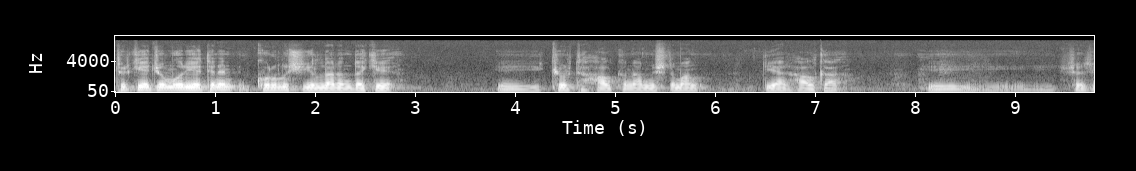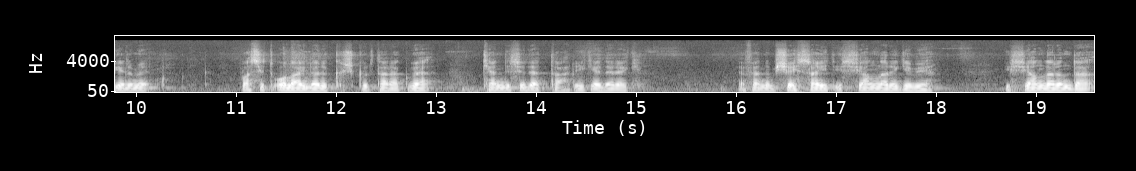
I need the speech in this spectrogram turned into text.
Türkiye Cumhuriyeti'nin kuruluş yıllarındaki e, Kürt halkına, Müslüman diğer halka e, söz gelimi basit olayları kışkırtarak ve kendisi de tahrik ederek efendim Şeyh Said isyanları gibi isyanların da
